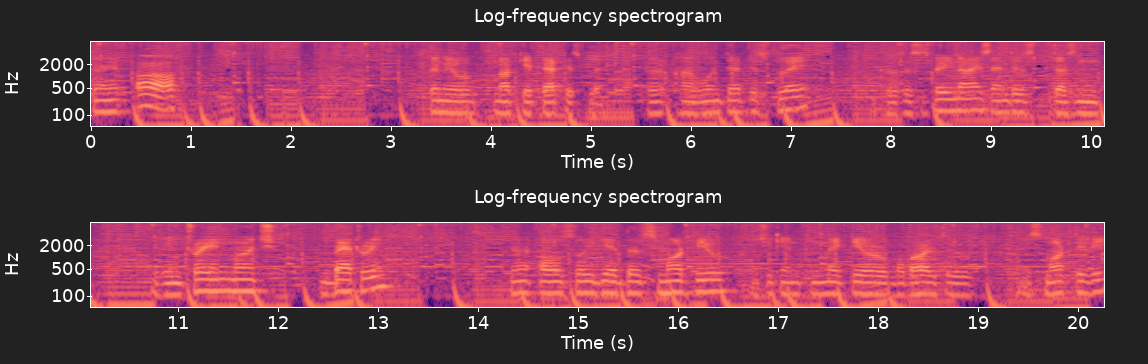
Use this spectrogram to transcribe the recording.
turn it off then you'll not get that display. But I want that display because this is very nice and this doesn't even drain much battery. Uh, also you get the smart view which you can connect your mobile to smart TV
